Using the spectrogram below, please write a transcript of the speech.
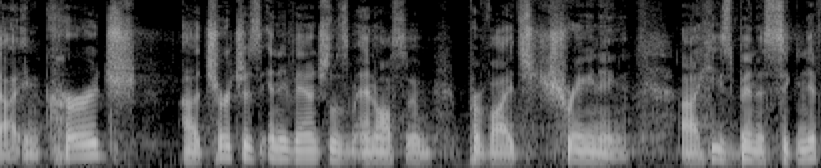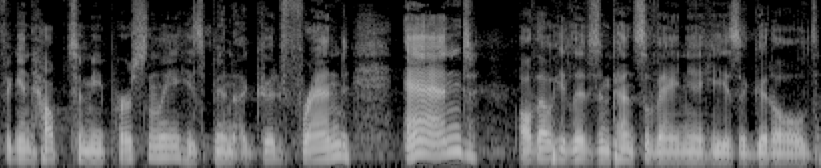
uh, encourage uh, churches in evangelism, and also provides training. Uh, he's been a significant help to me personally. He's been a good friend. And although he lives in Pennsylvania, he is a good old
